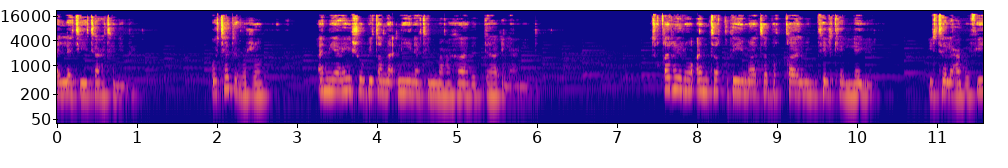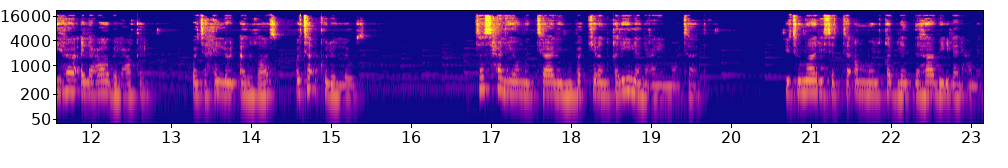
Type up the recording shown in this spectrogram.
التي تعتني به. وتدعو الرب أن يعيشوا بطمأنينة مع هذا الداء العنيد. تقرر أن تقضي ما تبقى من تلك الليلة لتلعب فيها ألعاب العقل وتحل الألغاز وتأكل اللوز. تصحى اليوم التالي مبكرا قليلا عن المعتاد لتمارس التأمل قبل الذهاب إلى العمل.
